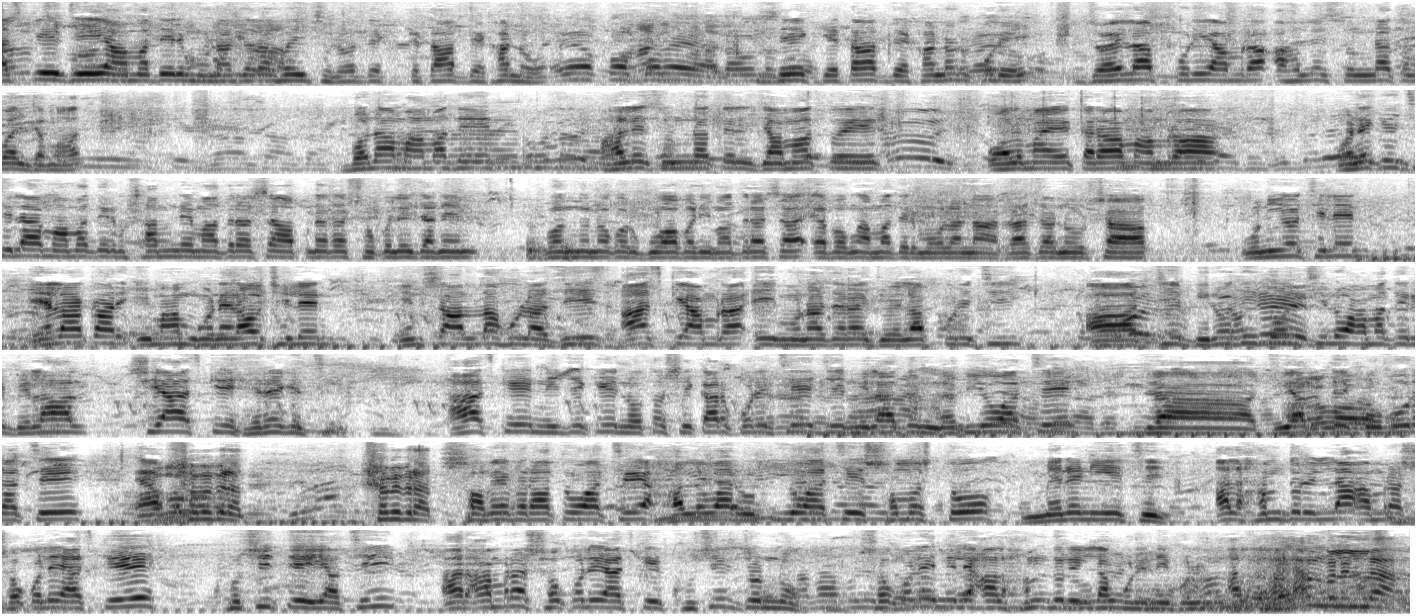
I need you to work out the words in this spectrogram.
আজকে যে আমাদের মোনাজারা হয়েছিল কেতাব দেখানো সে কেতাব দেখানোর পরে জয়লাভ করে আমরা আহলে সুন্নাত ওয়াল জামাত। বনাম আমাদের আহলে সুন্নাতের জামাতের অলমায়ে কারাম আমরা অনেকেই ছিলাম আমাদের সামনে মাদ্রাসা আপনারা সকলে জানেন বন্দনগর গোয়াবাড়ি মাদ্রাসা এবং আমাদের মৌলানা রাজানুর সাহেব। উনিও ছিলেন এলাকার ইমাম গণেরাও ছিলেন। ইনশা আল্লাহুল আজিজ আজকে আমরা এই মোনাজারায় জয়লাভ করেছি। আর যে বিরোধী দল ছিল আমাদের বেলাল সে আজকে হেরে গেছে। আজকে নিজেকে নত স্বীকার করেছে যে মিলাদুল নবীও আছে জিয়ারতে কবুর আছে এবং সবে আছে হালুয়া রুটিও আছে সমস্ত মেনে নিয়েছে। আলহামদুলিল্লাহ আমরা সকলে আজকে খুশিতেই আছি। আর আমরা সকলে আজকে খুশির জন্য সকলে মিলে আলহামদুলিল্লাহ পড়ে নিই বলুন। আলহামদুলিল্লাহ।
